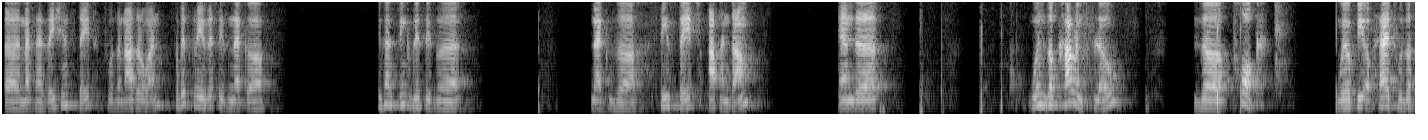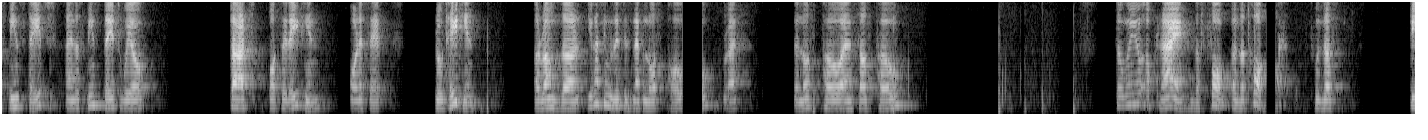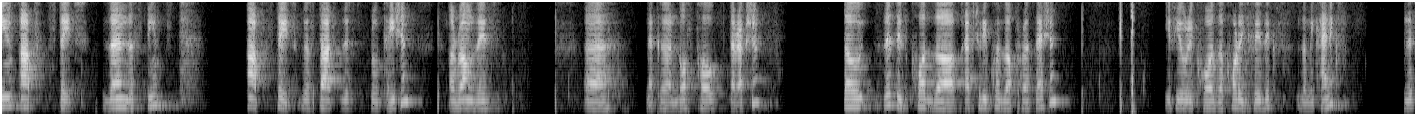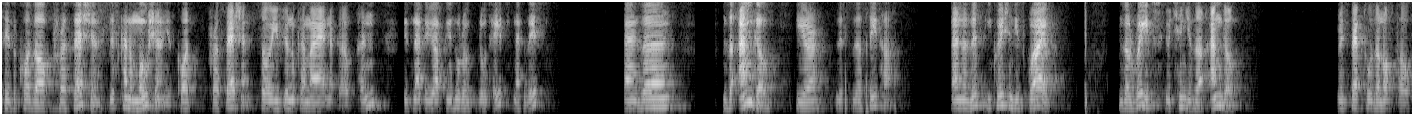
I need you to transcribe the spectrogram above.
uh, magnetization state to another one. So basically, this is like a, you can think this is a, like the spin state up and down. And uh, when the current flow, the torque will be applied to the spin state, and the spin state will start oscillating, or let's say rotating around the, you can think this is like North Pole, right? The North Pole and South Pole. So when you apply the fork, uh, the torque to the spin up state, then the spin up state will start this rotation around this uh, like a North Pole direction. So this is called the actually called the precession. If you recall the college physics, the mechanics, this is called the precession. This kind of motion is called precession. So if you look at my like a pen, it's like you are going to ro rotate like this, and then the angle here, this is the theta, and this equation describes the rate you change the angle respect to the North Pole.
